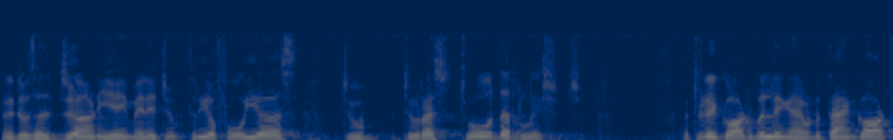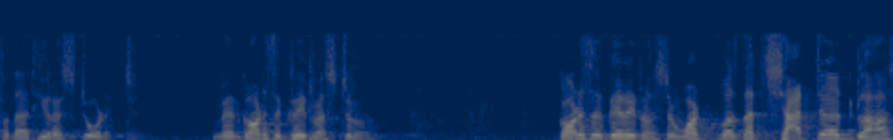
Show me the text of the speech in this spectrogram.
And it was a journey, eh? amen. It took three or four years to to restore that relationship. But today, God willing, I want to thank God for that. He restored it. Amen. God is a great restorer. God is a great restorer. What was that shattered glass?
